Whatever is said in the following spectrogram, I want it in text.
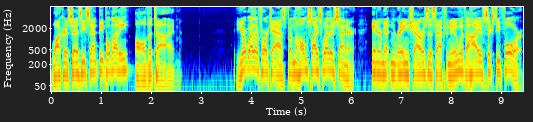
Walker says he sent people money all the time. Your weather forecast from the Home Slice Weather Center. Intermittent rain showers this afternoon with a high of 64.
